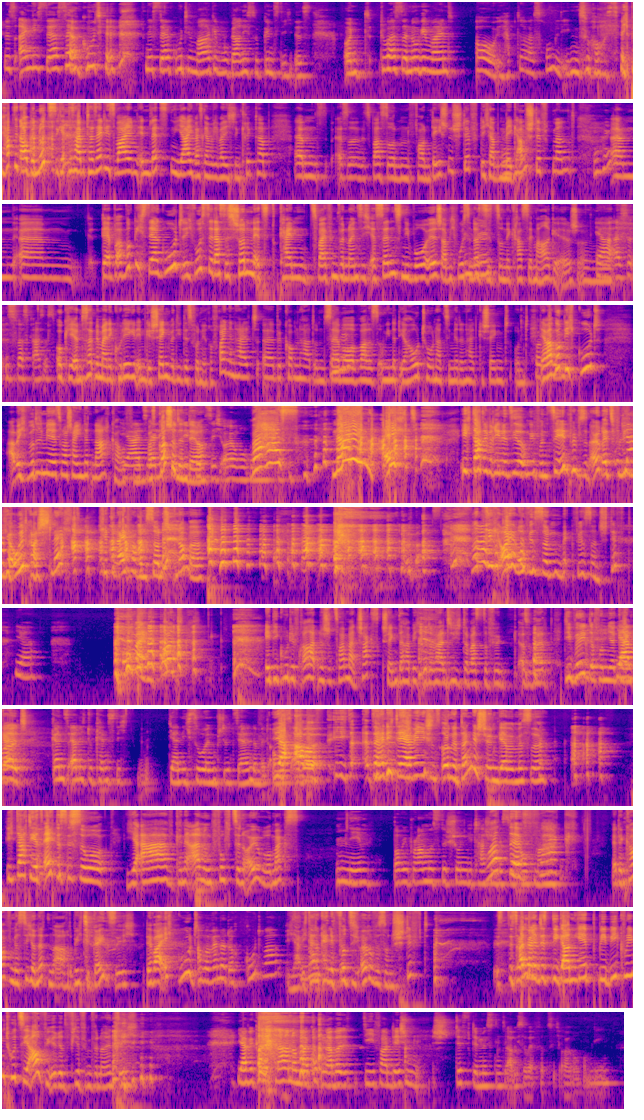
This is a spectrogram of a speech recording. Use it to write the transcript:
das ist eigentlich sehr, sehr gute, eine sehr gute Marke, wo gar nicht so günstig ist. Und du hast dann nur gemeint, Oh, ihr habt da was rumliegen zu Hause. Ich habe den auch benutzt. Ich, das habe tatsächlich, es war in, im letzten Jahr, ich weiß gar nicht, wann ich den gekriegt habe. Ähm, also es war so ein Foundation-Stift. Ich habe einen mhm. Make-up-Stift genannt. Mhm. Ähm, ähm, der war wirklich sehr gut. Ich wusste, dass es schon jetzt kein 2,95 Essenz-Niveau ist, aber ich wusste, mhm. dass es jetzt so eine krasse Marke ist. Irgendwie. Ja, also ist was krasses. Okay, und das hat mir meine Kollegin eben geschenkt, weil die das von ihrer Freundin halt äh, bekommen hat. Und selber mhm. war das irgendwie nicht ihr Hautton, hat sie mir dann halt geschenkt. Und Voll der war wirklich richtig gut. Aber ich würde mir jetzt wahrscheinlich nicht nachkaufen. Ja, also Was kostet denn der? 40 Euro. Was? Nein! Echt? Ich dachte, wir reden jetzt hier irgendwie von 10, 15 Euro. Jetzt fühle ich mich ja ultra schlecht. Ich hätte den einfach umsonst genommen. Was? 40 Euro für so einen, für so einen Stift? Ja. Oh mein Gott. Ey, die gute Frau hat mir schon zweimal Chucks geschenkt. Da habe ich ihr dann halt natürlich da was dafür. Also, weil die will da von mir ja, kein Geld. Ganz ehrlich, du kennst dich ja nicht so im Speziellen damit aus. Ja, aber, aber ich, da, da, hätte ich dir ja wenigstens irgendein Dankeschön geben müssen. Ich dachte jetzt echt, das ist so, ja, keine Ahnung, 15 Euro max. Nee, Bobby Brown musste schon die Tasche What ein bisschen the aufmachen. fuck? Ja, den kaufen wir sicher nicht nach, da bin ich zu geizig. Der war echt gut. Aber wenn er doch gut war. Ja, aber ich kann doch keine 40 Euro für so einen Stift. Das, das andere, das, die Garnier BB Cream tut sie auch für ihre 4,95. ja, wir können jetzt nachher nochmal gucken, aber die Foundation-Stifte müssten, glaube ich, so bei 40 Euro rumliegen.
